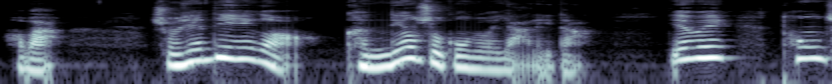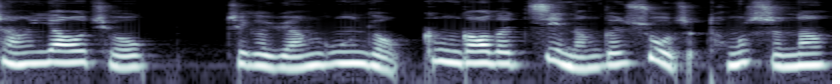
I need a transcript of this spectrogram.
好吧？首先第一个肯定是工作压力大。因为通常要求这个员工有更高的技能跟素质，同时呢，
